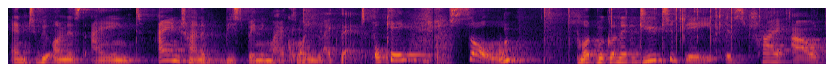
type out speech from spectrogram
And to be honest i ain't i ain't trying to be spending my coin like that okay? So what we're going to do today is try out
